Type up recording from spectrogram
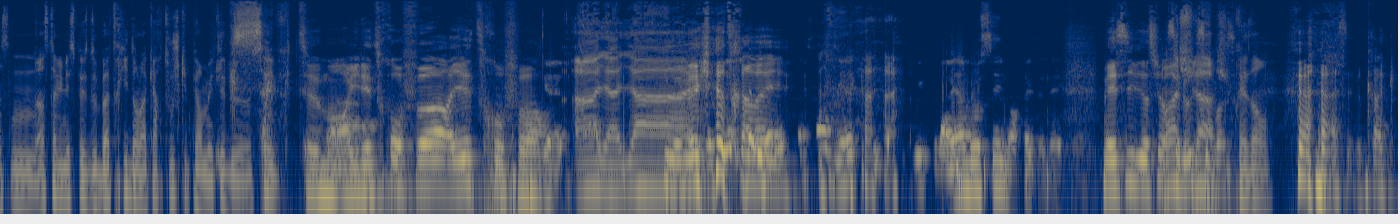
insta- installé une espèce de batterie dans la cartouche qui permettait de save. Exactement, il est trop fort, il est trop fort. Aïe aïe Le aïe. mec a travaillé. Qu'il a rien bossé, mais en fait, le mec. Mais si, bien sûr, Ouais, c'est je suis le, là, c'est je suis présent. c'est le crack.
